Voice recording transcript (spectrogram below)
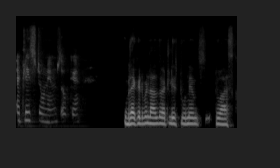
At least two names okay bracket में डाल दो at least two names to ask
